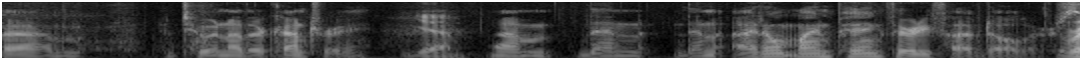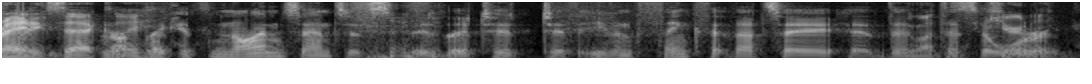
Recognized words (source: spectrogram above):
um, to another country, Yeah. um, then then I don't mind paying thirty five dollars. Right, exactly. Like it's nonsense. It's it, to to even think that that's a uh, that, the that's a security.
